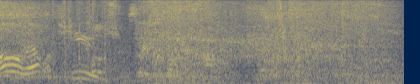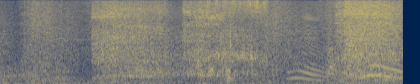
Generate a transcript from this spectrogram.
Oh, that one's huge. Hmm.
